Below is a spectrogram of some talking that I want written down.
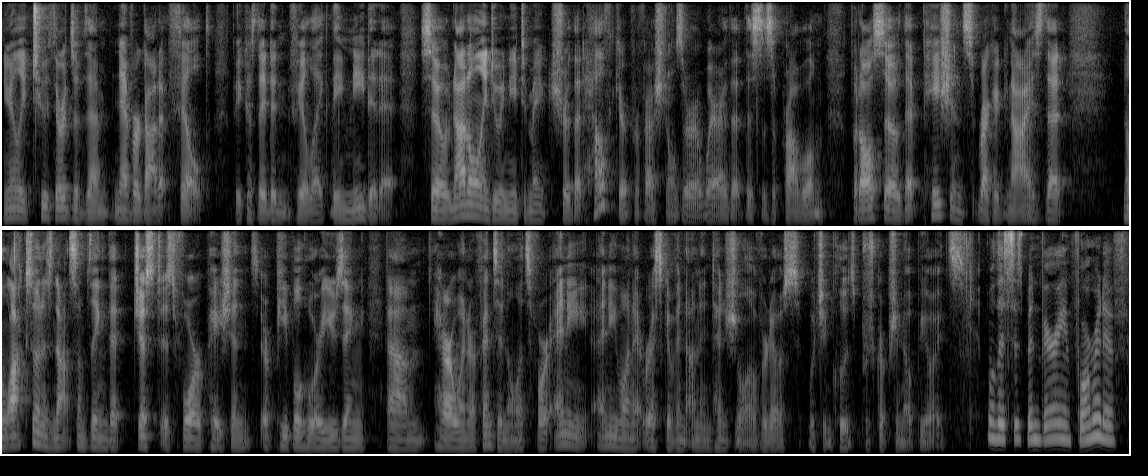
nearly two thirds of them never got it filled because they didn't feel like they needed it. So, not only do we need to make sure that healthcare professionals are aware that this is a problem, but also that patients recognize that naloxone is not something that just is for patients or people who are using um, heroin or fentanyl. It's for any anyone at risk of an unintentional overdose, which includes prescription opioids. Well, this has been very informative.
